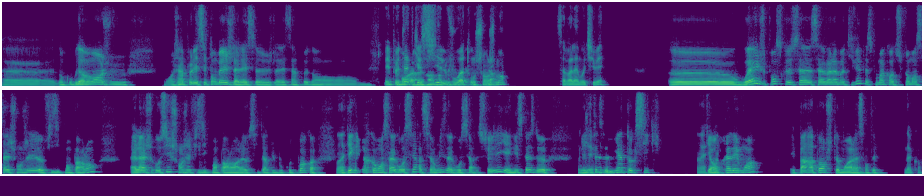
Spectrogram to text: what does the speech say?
Euh, donc au bout d'un moment, je, bon, j'ai un peu laissé tomber. Je la laisse, je la laisse un peu dans. Mais peut-être que si elle voit ton changement, ça va la motiver? Euh, ouais, je pense que ça, ça va la motiver parce que moi, quand je commençais à échanger euh, physiquement parlant, elle a aussi changé physiquement parlant. Elle a aussi perdu beaucoup de poids. Quoi. Ouais. dès que j'ai recommencé à grossir, elle s'est remise à grossir. Je te dis, il y a une espèce de, une espèce de lien toxique Ouais. qui est entre elle et moi et par rapport justement à la santé. D'accord.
